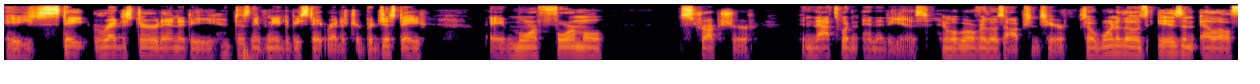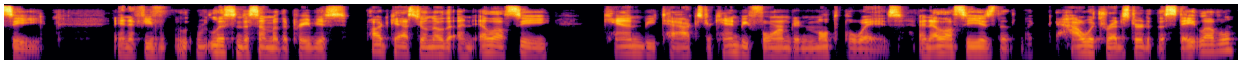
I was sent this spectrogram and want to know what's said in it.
a state registered entity it doesn't even need to be state registered but just a a more formal structure and that's what an entity is and we'll go over those options here. So one of those is an llc and if you've listened to some of the previous podcasts you'll know that an llc can be taxed or can be formed in multiple ways. An llc is the like how it's registered at the state level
